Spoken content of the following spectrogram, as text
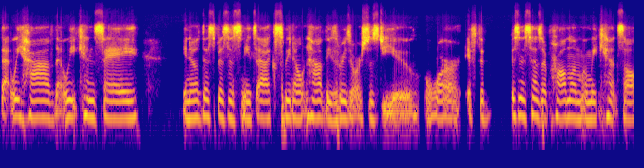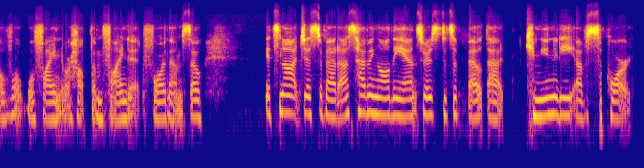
that we have that we can say, you know, this business needs X, we don't have these resources to you. Or if the business has a problem and we can't solve, we'll, we'll find or help them find it for them. So it's not just about us having all the answers, it's about that community of support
